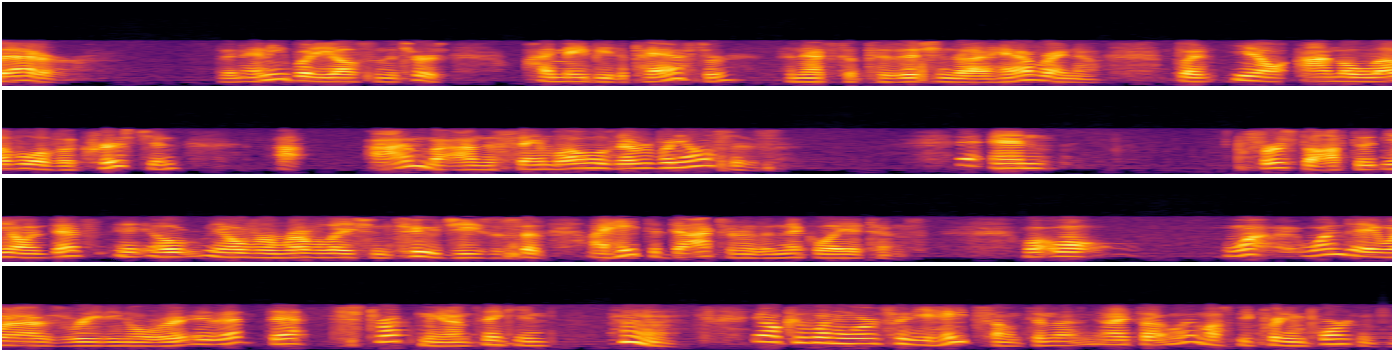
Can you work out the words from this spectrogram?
better than anybody else in the church. I may be the pastor, and that's the position that I have right now. But you know, on the level of a Christian, I, I'm on the same level as everybody else is. And first off, that you know, that's you know, over in Revelation two, Jesus said, "I hate the doctrine of the Nicolaitans." Well, well, one one day when I was reading over it, that that struck me, and I'm thinking, hmm, you know, because when the Lord said you hate something, I, I thought, well, it must be pretty important.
